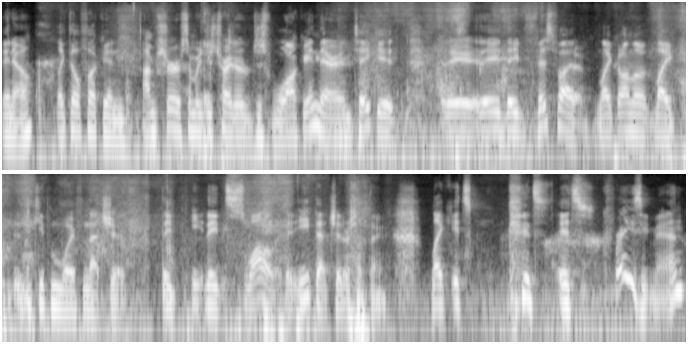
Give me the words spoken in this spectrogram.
you know? Like they'll fucking i'm sure somebody just tried to just walk in there and take it. They they, they'd fist fight him like on the like keep him away from that shit. They'd eat, they'd swallow it. They'd eat that shit or something. Like it's it's it's crazy man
